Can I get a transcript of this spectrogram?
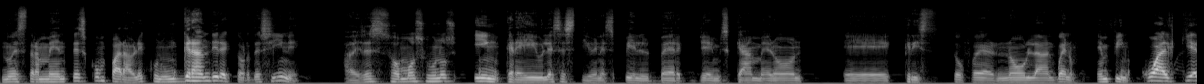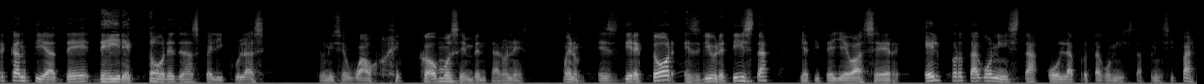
nuestra mente es comparable con un gran director de cine. A veces somos unos increíbles Steven Spielberg, James Cameron, eh, Christopher Nolan, bueno, en fin, cualquier cantidad de, directores de esas películas que uno dice, wow, ¿cómo se inventaron esto? Bueno, es director, es libretista y a ti te lleva a ser el protagonista o la protagonista principal.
